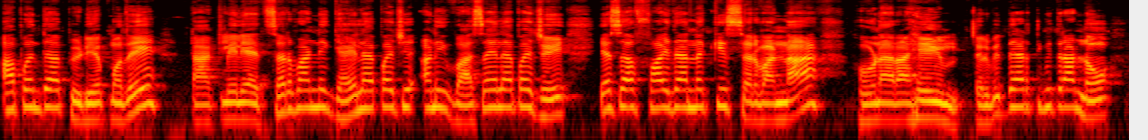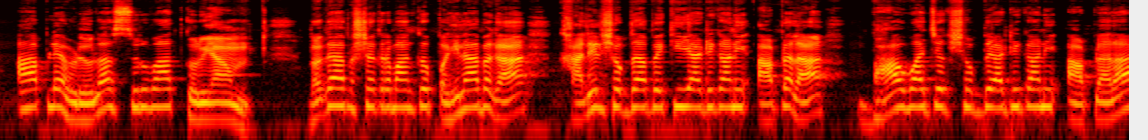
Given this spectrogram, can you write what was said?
आपण त्या पी डी एफमध्ये टाकलेले आहेत. सर्वांनी घ्यायला पाहिजे आणि वाचायला पाहिजे याचा फायदा नक्कीच सर्वांना होणार आहे. तर विद्यार्थी मित्रांनो आपल्या व्हिडिओला सुरुवात करूया. बघा प्रश्न क्रमांक पहिला बघा. खालील शब्दापैकी या ठिकाणी आपल्याला भाववाचक शब्द या ठिकाणी आपल्याला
